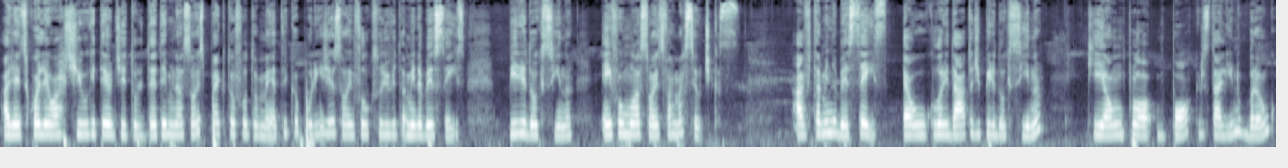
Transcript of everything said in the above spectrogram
A gente escolheu o artigo que tem o título Determinação espectrofotométrica por injeção em fluxo de vitamina B6, piridoxina, em formulações farmacêuticas. A vitamina B6 é o cloridato de piridoxina, que é um pó cristalino branco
